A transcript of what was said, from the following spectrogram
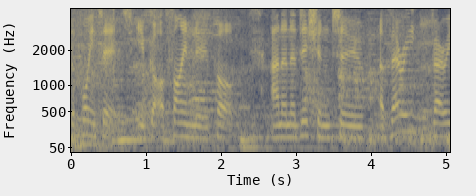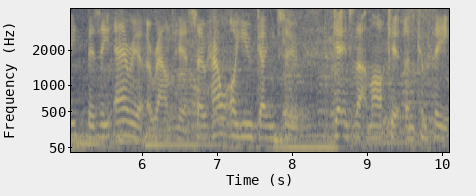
The point is, you've got a fine new pub, and in addition to a very, very busy area around here. So, how are you going to get into that market and compete?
